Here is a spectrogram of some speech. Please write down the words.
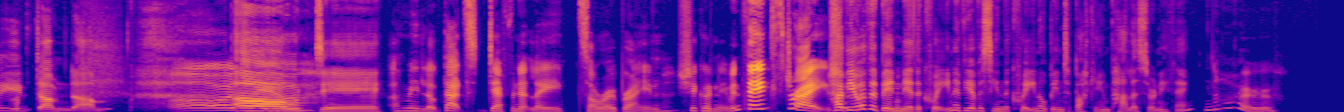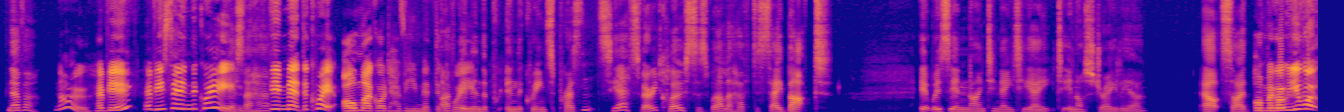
you dumb dumb. Oh. Oh dear. I mean, look, that's definitely sorrow brain. She couldn't even think straight. Have you ever been near the Queen? Have you ever seen the Queen or been to Buckingham Palace or anything? no. Never. No. Have you? Have you seen the Queen? Yes, I have. Have you met the Queen? Oh my God, have you met the I've Queen? been in the in the Queen's presence. Yes, very close as well. I have to say, but it was in 1988 in Australia, outside. Oh my God, you were,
